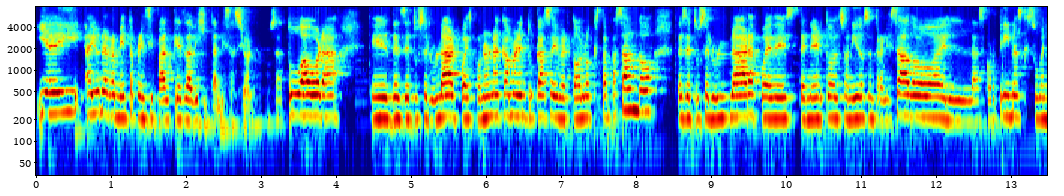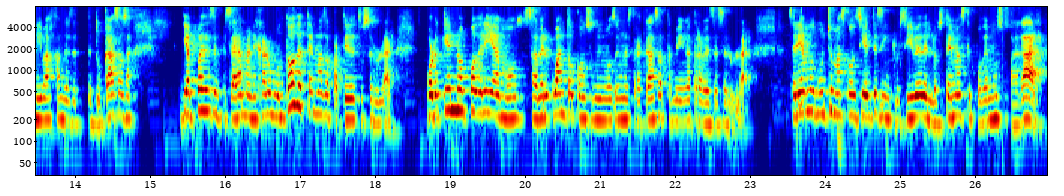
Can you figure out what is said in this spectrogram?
Y ahí hay una herramienta principal que es la digitalización. O sea, tú ahora eh, desde tu celular puedes poner una cámara en tu casa y ver todo lo que está pasando. Desde tu celular puedes tener todo el sonido centralizado, las cortinas que suben y bajan desde tu casa. O sea, ya puedes empezar a manejar un montón de temas a partir de tu celular. ¿Por qué no podríamos saber cuánto consumimos en nuestra casa también a través del celular? Seríamos mucho más conscientes inclusive de los temas que podemos pagar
